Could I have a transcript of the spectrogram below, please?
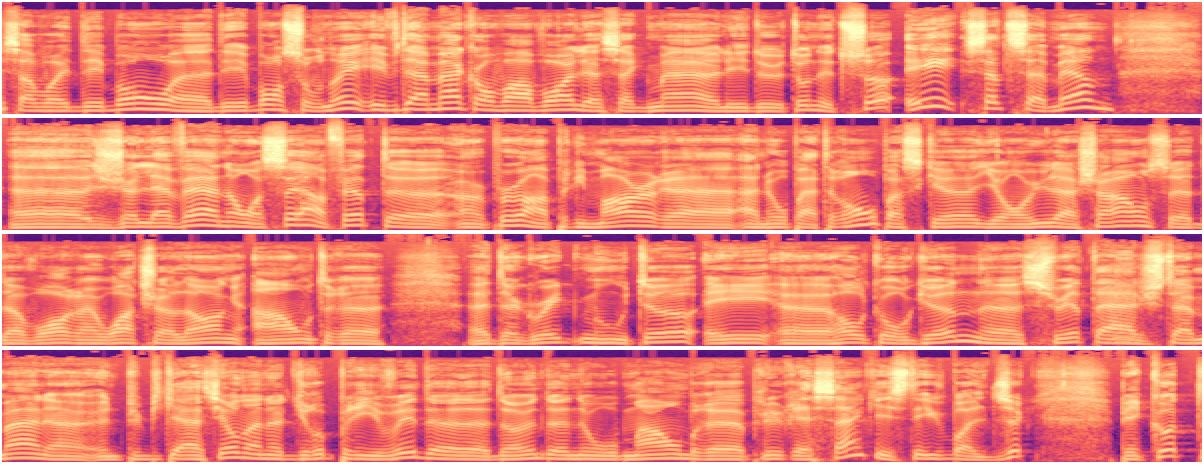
Ça va être des bons, euh, des bons souvenirs. Évidemment qu'on va avoir le segment euh, Les deux tours et tout ça. Et cette semaine, euh, je l'avais annoncé en fait un peu en primeur à, à nos patrons parce qu'ils ont eu la chance de voir un watch-along entre The Great Muta et Hulk Hogan suite à justement une, publication dans notre groupe privé de- d'un de, nos membres plus récents qui est Steve Bolduc. Puis écoute,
